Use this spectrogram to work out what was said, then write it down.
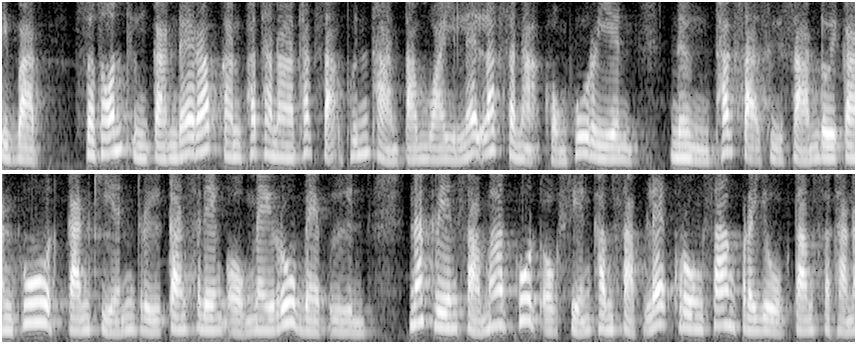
ฏิบัติ สะท้อนถึงการได้รับการพัฒนาทักษะพื้นฐานตามวัยและลักษณะของผู้เรียน 1. ทักษะสื่อสารโดยการพูด การเขียนหรือการแสดงออกในรูปแบบอื่น นักเรียนสามารถพูดออกเสียงคำศัพท์ และโครงสร้างประโยคตามสถาน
